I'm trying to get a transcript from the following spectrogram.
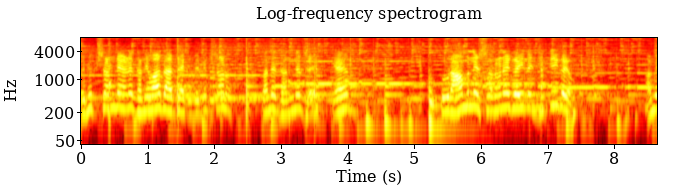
વિભીક્ષણને એણે ધન્યવાદ આપ્યા કે વિભીક્ષણ તને ધન્ય છે. કેમ? તું રામને શરણે ગઈને જીતી ગયો. અમે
